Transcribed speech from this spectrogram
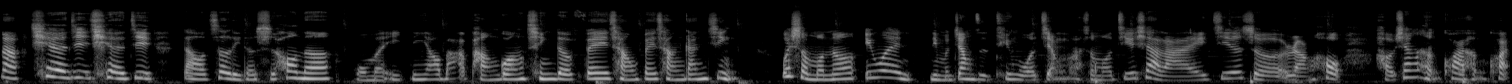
那切记切记，到这里的时候呢，我们一定要把膀胱清得非常非常干净。为什么呢？因为你们这样子听我讲嘛，什么接下来、接着、然后，好像很快很快，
